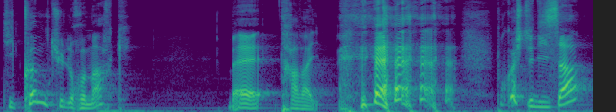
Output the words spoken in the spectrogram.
qui, comme tu le remarques, ben, travaillent. Pourquoi je te dis ça?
